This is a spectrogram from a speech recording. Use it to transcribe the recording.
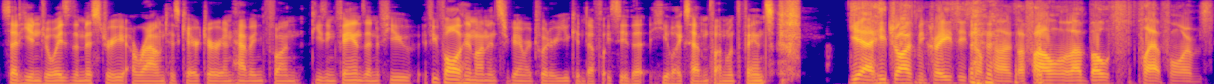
said he enjoys the mystery around his character and having fun teasing fans. And if you if you follow him on Instagram or Twitter, you can definitely see that he likes having fun with the fans. Yeah, he drives me crazy sometimes. I follow him on both platforms,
